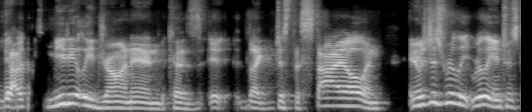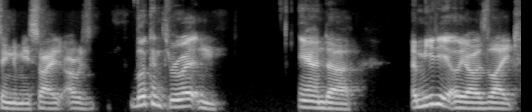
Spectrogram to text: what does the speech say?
yeah. I was immediately drawn in because it like just the style and, and it was just really, really interesting to me. So I, I was looking through it and and uh immediately I was like,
